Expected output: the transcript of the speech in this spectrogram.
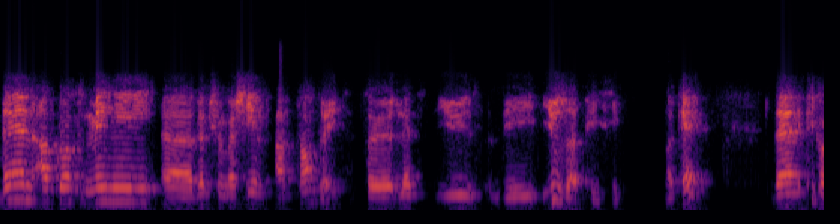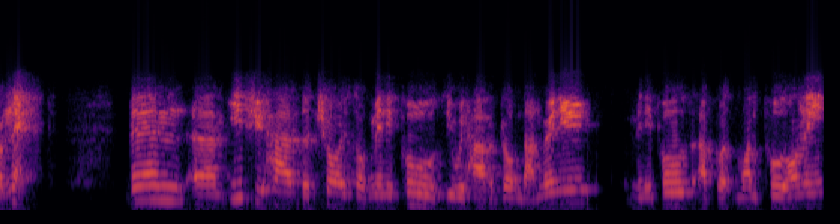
then I've got many uh, virtual machines as template. So let's use the user PC. Okay, then click on next. Then um, if you have the choice of many pools, you will have a drop-down menu, many pools. I've got one pool only,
